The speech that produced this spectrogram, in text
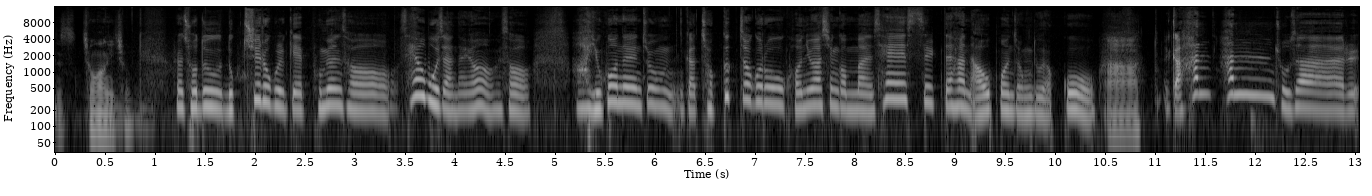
음. 정황이죠. 그래서 저도 녹취록을 이렇게 보면서 세어보잖아요. 그래서 아 이거는 좀 그러니까 적극적으로 권유하신 것만 세했을 때 한 아홉 번 정도였고, 아, 그러니까 한 한 조사를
